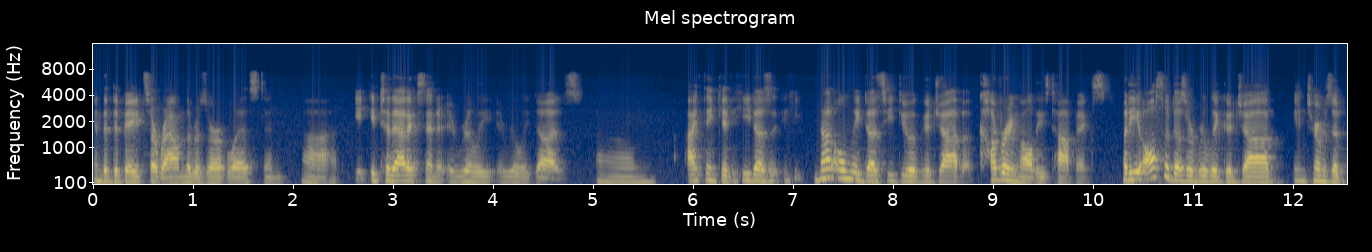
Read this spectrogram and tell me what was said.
and the debates around the reserve list, and uh, it, to that extent, it, it, really it really does. Um, I think it, he does. He, not only does he do a good job of covering all these topics, but he also does a really good job in terms of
